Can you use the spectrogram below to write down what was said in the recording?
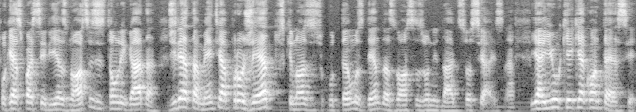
Porque as parcerias nossas estão ligadas diretamente a projetos que nós executamos dentro das nossas unidades sociais, né? E aí o que que acontece?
